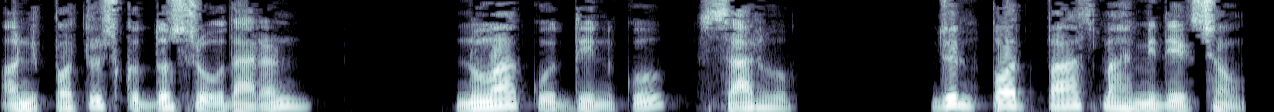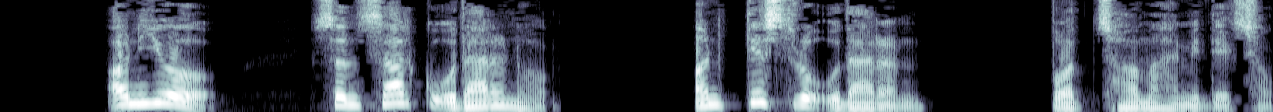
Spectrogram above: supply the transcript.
अनि पत्रुसको दोस्रो उदाहरण नुवाको दिनको सार हो जुन पद पाँचमा हामी देख्छौ। अनि यो संसारको उदाहरण हो अनि तेस्रो उदाहरण पद छमा हामी देख्छौ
